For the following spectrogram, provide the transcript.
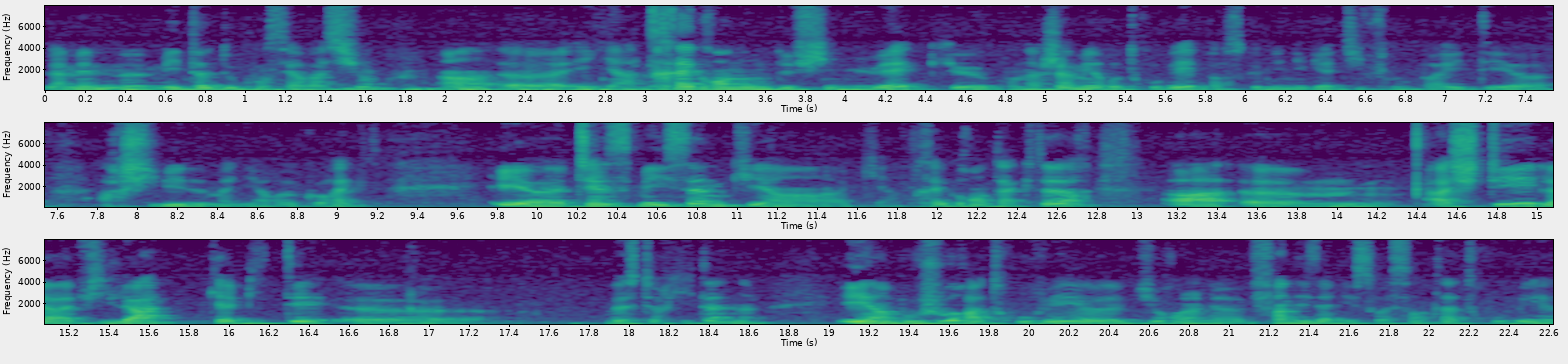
la même méthode de conservation. Hein, et il y a un très grand nombre de films muets qu'on n'a jamais retrouvés parce que les négatifs n'ont pas été archivés de manière correcte. Et James Mason, qui est, un, très grand acteur, a euh, acheté la villa qu'habitait euh, Buster Keaton et un beau jour a trouvé, euh, durant la fin des années 60, a trouvé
